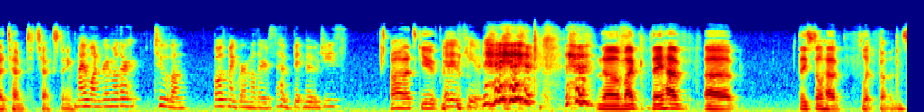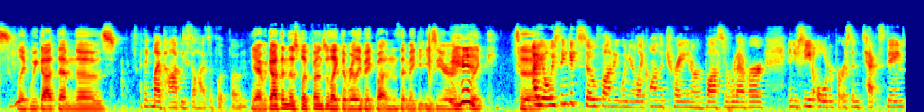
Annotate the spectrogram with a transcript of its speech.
attempt texting. My one grandmother, two of them, both my grandmothers have bitmojis. Oh, that's cute. It is cute. no, my they have uh they still have flip phones. Like we got them those. I think my poppy still has a flip phone. Yeah, we got them those flip phones with like the really big buttons that make it easier, like to. I always think it's so funny when you're like on the train or a bus or whatever, and you see an older person texting,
